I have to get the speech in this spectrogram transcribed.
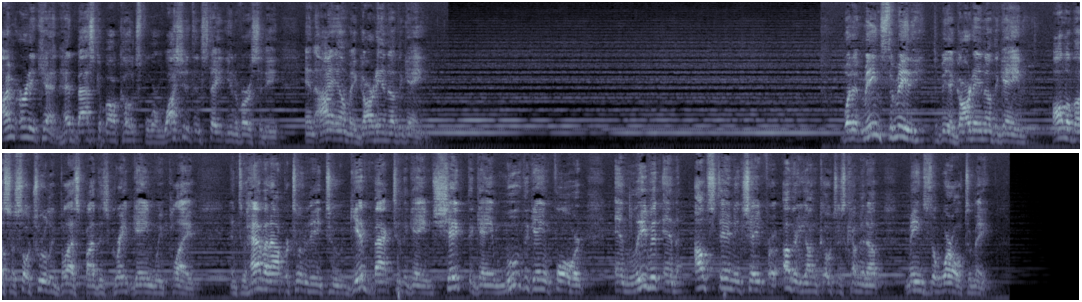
I'm Ernie Kent, head basketball coach for Washington State University, and I am a guardian of the game. What it means to me to be a guardian of the game, all of us are so truly blessed by this great game we play. And to have an opportunity to give back to the game, shape the game, move the game forward, and leave it in outstanding shape for other young coaches coming up means the world to me.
